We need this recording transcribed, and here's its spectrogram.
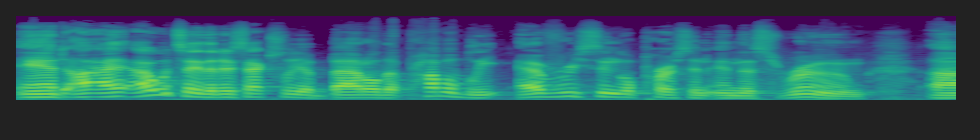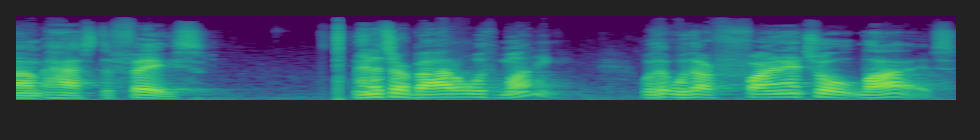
and I, I, would say that it's actually a battle that probably every single person in this room um, has to face. And it's our battle with money, with, with our financial lives.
